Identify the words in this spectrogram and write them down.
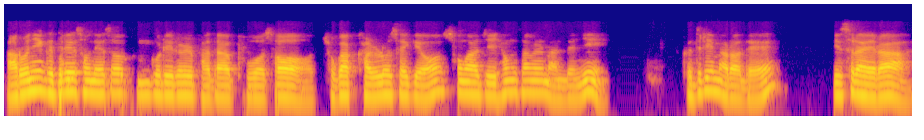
아론이 그들의 손에서 금고리를 받아 부어서 조각칼로 새겨 송아지 형상을 만드니 그들이 말하되 이스라엘아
